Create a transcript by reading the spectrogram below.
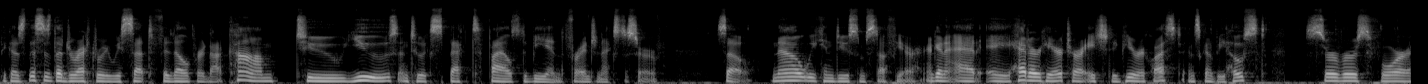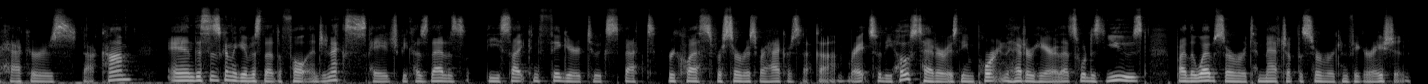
because this is the directory we set fideloper.com to use and to expect files to be in for Nginx to serve. So now we can do some stuff here. I'm going to add a header here to our HTTP request, and it's going to be host servers for hackers.com. And this is going to give us that default Nginx page because that is the site configured to expect requests for servers for hackers.com, right? So the host header is the important header here. That's what is used by the web server to match up the server configuration.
